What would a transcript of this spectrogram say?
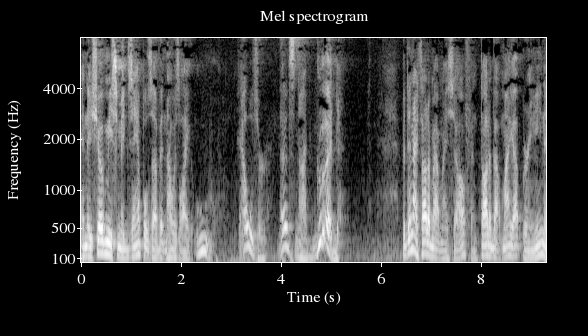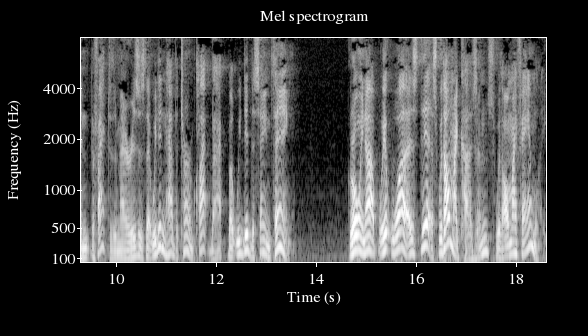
And they showed me some examples of it, and I was like, ooh, yowzer, that's not good. But then I thought about myself and thought about my upbringing, and the fact of the matter is, is that we didn't have the term clapback, but we did the same thing. Growing up, it was this with all my cousins, with all my family.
